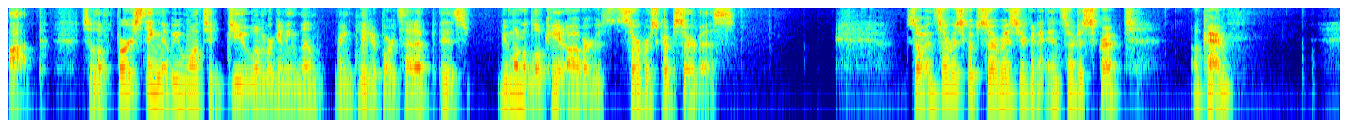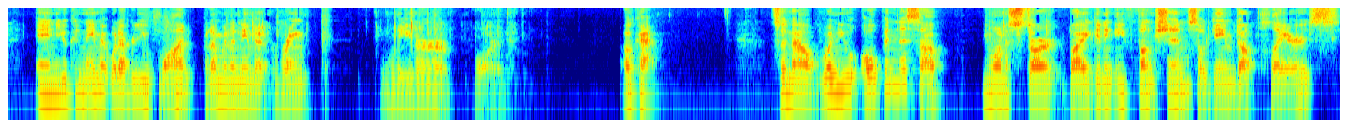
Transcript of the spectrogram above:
up. So the first thing that we want to do when we're getting the rank leaderboard set up is we want to locate our server script service. So in server script service, you're going to insert a script, okay? And you can name it whatever you want, but I'm going to name it rank leaderboard. Okay. So now when you open this up, you want to start by getting a function. So game.players,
